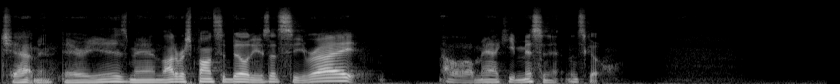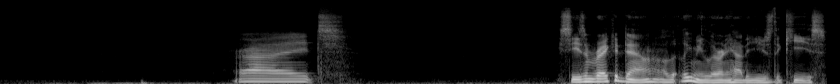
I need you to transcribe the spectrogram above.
Chapman, there he is, man. A lot of responsibilities. Let's see, right Oh man, I keep missing it. Let's go. Right. He sees him break it down. Oh, look at me learning how to use the keys.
